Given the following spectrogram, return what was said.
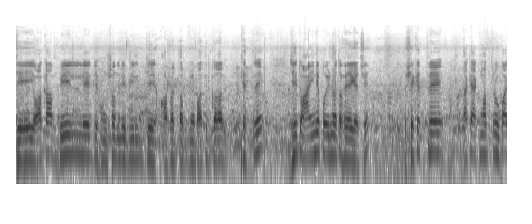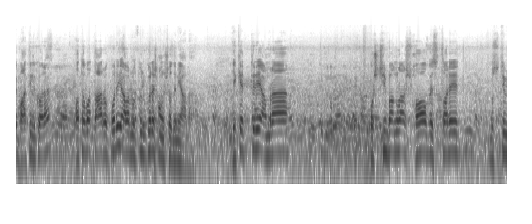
যে এই ওয়াকাফ বিলের যে সংশোধনী বিল যে আসার বাতিল করার ক্ষেত্রে যেহেতু আইনে পরিণত হয়ে গেছে, তো সেক্ষেত্রে তাকে একমাত্র উপায় বাতিল করা অথবা তার উপরেই আবার নতুন করে সংশোধনী আনা। এক্ষেত্রে আমরা পশ্চিমবাংলার সব স্তরের মুসলিম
